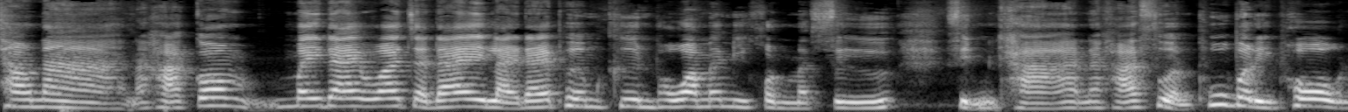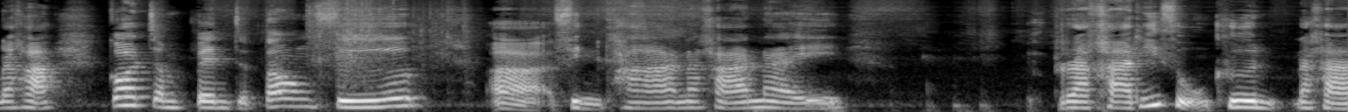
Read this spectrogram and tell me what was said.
ชาวนานะคะก็ไม่ได้ว่าจะได้รายได้เพิ่มขึ้น เพราะว่าไม่มีคนมาซื้อสินค้านะคะ ส่วนผู้บริโภคนะคะ ก็จำเป็นจะต้องซื้ออสินค้านะคะในราคาที่สูงขึ้นนะคะ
